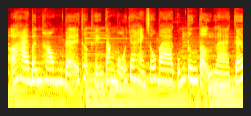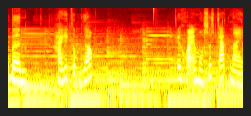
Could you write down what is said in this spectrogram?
ở hai bên hông để thực hiện tăng mũi cho hàng số 3 cũng tương tự là kế bên hai cái cụm góc. Cái khoảng một xích cách này.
